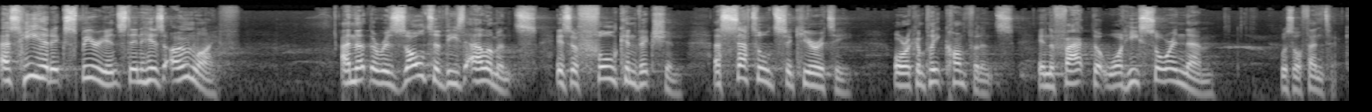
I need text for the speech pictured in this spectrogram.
as he had experienced in his own life. And that the result of these elements is a full conviction, a settled security, or a complete confidence in the fact that what he saw in them was authentic.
